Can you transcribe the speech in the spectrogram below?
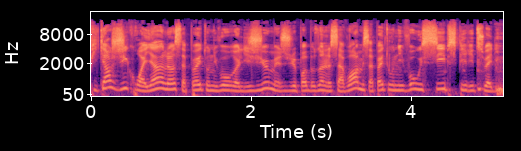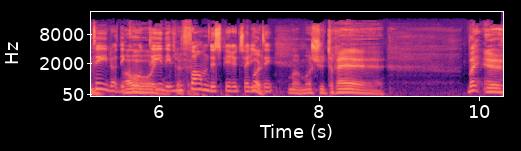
Puis quand je dis croyant, là, ça peut être au niveau religieux, mais j'ai pas besoin de le savoir, mais ça peut être au niveau aussi spiritualité, là, des Oh, côtés, oui, des, tout à une fait. forme de spiritualité. Oui. Moi, moi, je suis très. euh, Ben, euh,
